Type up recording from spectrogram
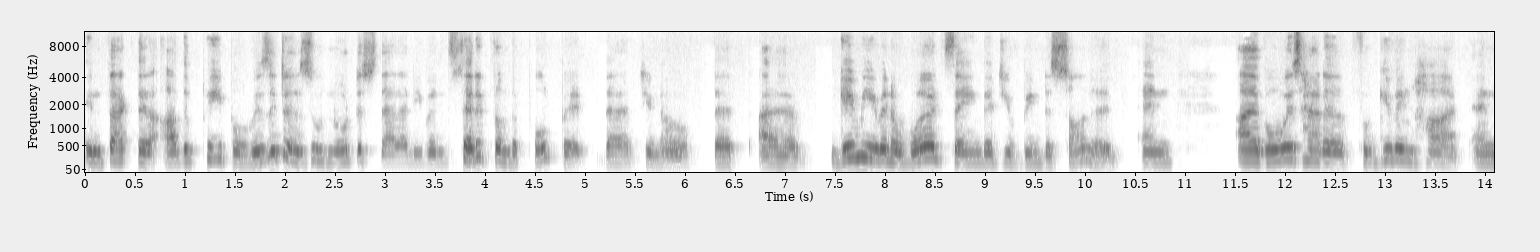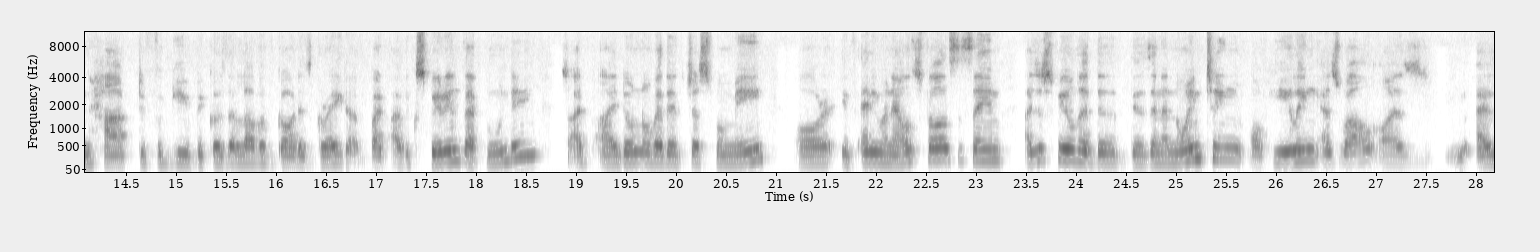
in fact, there are other people, visitors, who noticed that and even said it from the pulpit that, you know, that I have gave me even a word saying that you've been dishonored. And I've always had a forgiving heart and heart to forgive because the love of God is greater. But I've experienced that wounding. So I, I don't know whether it's just for me or if anyone else feels the same. I just feel that the, there's an anointing of healing as well as as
